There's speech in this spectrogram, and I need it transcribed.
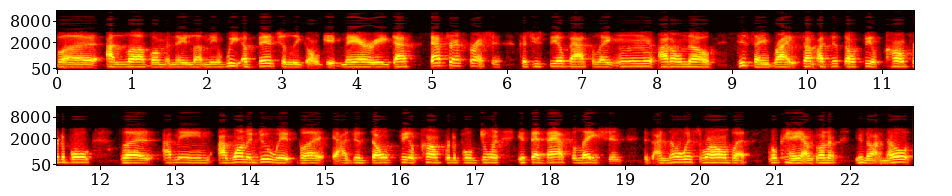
but I love them and they love me, and we eventually gonna get married. That's that's transgression because you still vacillate. Mm, I don't know. This ain't right. Some I just don't feel comfortable. But I mean, I want to do it, but I just don't feel comfortable doing. It's that vacillation. It's, I know it's wrong, but okay, I'm gonna. You know, I know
